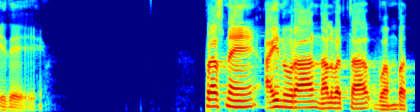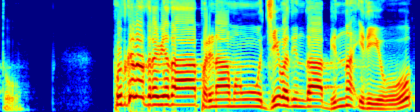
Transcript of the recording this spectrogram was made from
ಇದೆ. ಪ್ರಶ್ನೆ ಐನೂರ ನಲವತ್ತ ಒಂಬತ್ತು. ಪುದ್ಗಲ ದ್ರವ್ಯದ ಪರಿಣಾಮವು ಜೀವದಿಂದ ಭಿನ್ನ ಇದೆಯೋ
